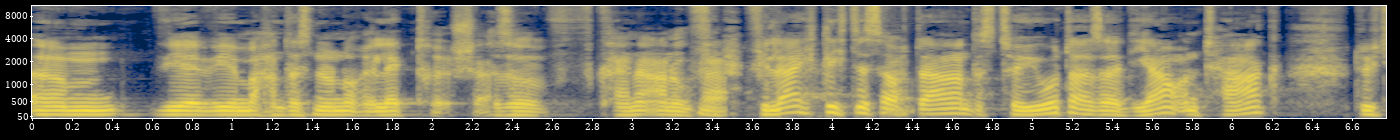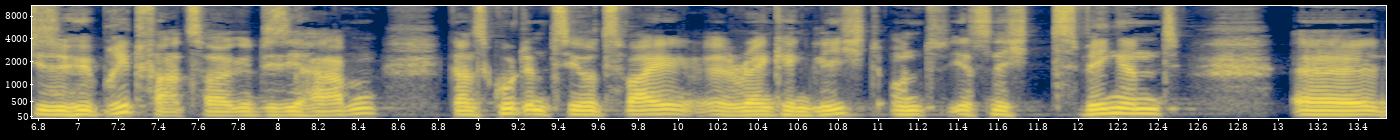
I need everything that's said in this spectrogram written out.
Ähm, wir, wir machen das nur noch elektrisch. Also keine Ahnung. Ja. Vielleicht liegt es auch daran, dass Toyota seit Jahr und Tag durch diese Hybridfahrzeuge, die sie haben, ganz gut im CO2-Ranking liegt und jetzt nicht zwingend äh,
